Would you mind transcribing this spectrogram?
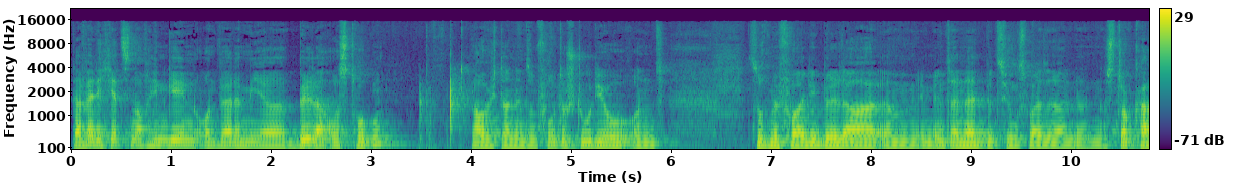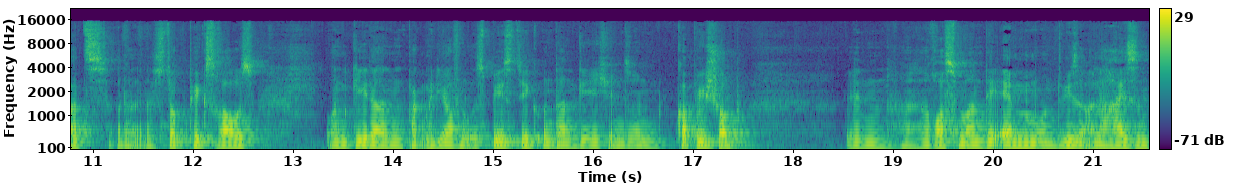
da werde ich jetzt noch hingehen und werde mir Bilder ausdrucken. Glaube ich dann in so einem Fotostudio und suche mir vorher die Bilder ähm, im Internet beziehungsweise Stockcards oder Stockpics raus und gehe dann, pack mir die auf einen USB-Stick und dann gehe ich in so einen Copyshop in Rossmann, DM und wie sie alle heißen,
